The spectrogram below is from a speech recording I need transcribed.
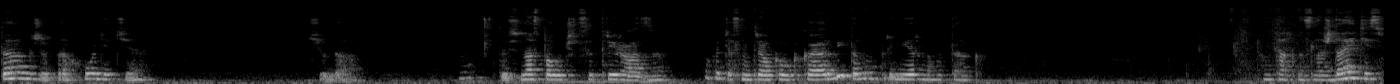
также проходите сюда. То есть у нас получится три раза. Ну, хотя смотря у кого какая орбита, ну примерно вот так. Так, наслаждайтесь.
